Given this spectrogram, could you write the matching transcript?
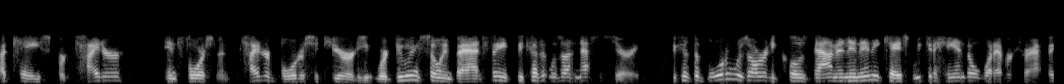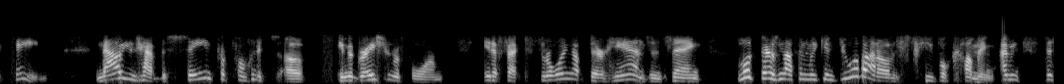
a case for tighter enforcement, tighter border security, were doing so in bad faith because it was unnecessary, because the border was already closed down, and in any case, we could handle whatever traffic came. Now you have the same proponents of immigration reform, in effect, throwing up their hands and saying, look, there's nothing we can do about all these people coming. I mean, the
